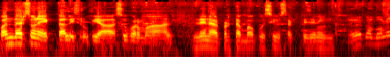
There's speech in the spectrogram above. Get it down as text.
પંદરસો ને એકતાલીસ રૂપિયા સુપર માલ લેનાર પ્રતાપ બાપુ શિવ શક્તિજીની હવે તો બોલો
